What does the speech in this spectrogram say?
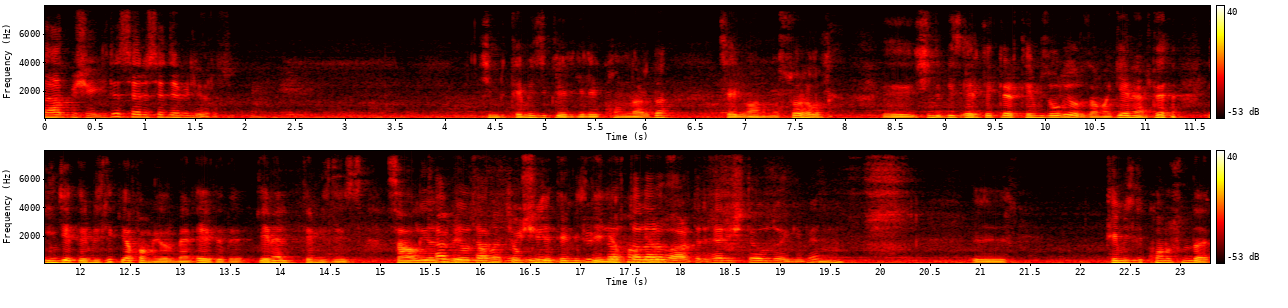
rahat bir şekilde servis edebiliyoruz. Şimdi temizlikle ilgili konularda Selva Hanım'a soralım. Ee, şimdi biz erkekler temiz oluyoruz ama genelde ince temizlik yapamıyorum ben evde de. Genel temizliği sağlayabiliyoruz ama bu çok işin ince temizliği püf noktaları vardır her işte olduğu gibi. Hı. Ee, temizlik konusunda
